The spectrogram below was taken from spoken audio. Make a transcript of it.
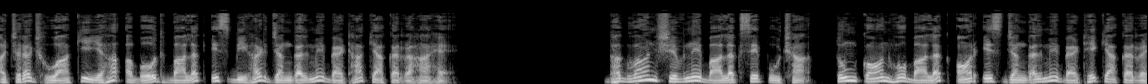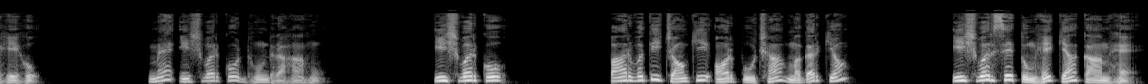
अचरज हुआ कि यह अबोध बालक इस बिहड़ जंगल में बैठा क्या कर रहा है। भगवान शिव ने बालक से पूछा तुम कौन हो बालक और इस जंगल में बैठे क्या कर रहे हो? मैं ईश्वर को ढूंढ रहा हूँ। ईश्वर को? पार्वती चौंकी और पूछा, मगर क्यों? ईश्वर से तुम्हें क्या काम है?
